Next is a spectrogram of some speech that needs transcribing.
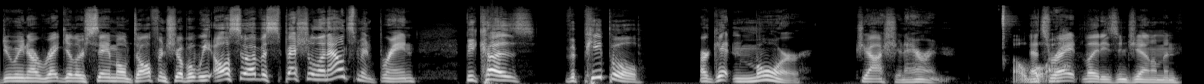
doing our regular same old Dolphin show. But we also have a special announcement, Brain, because the people are getting more Josh and Aaron. Oh, That's boy. right, ladies and gentlemen.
